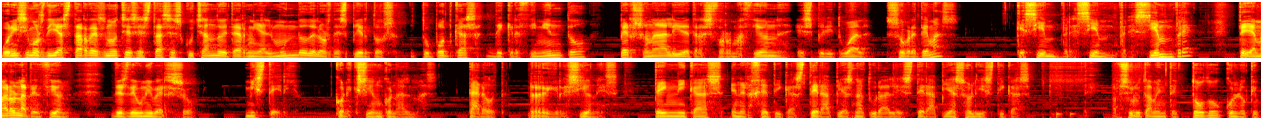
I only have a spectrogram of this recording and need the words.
Buenísimos días, tardes, noches. Estás escuchando Eternia, el mundo de los despiertos, tu podcast de crecimiento personal y de transformación espiritual sobre temas que siempre, siempre, siempre te llamaron la atención. Desde universo, misterio, conexión con almas, tarot, regresiones, técnicas energéticas, terapias naturales, terapias holísticas. Absolutamente todo con lo que,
